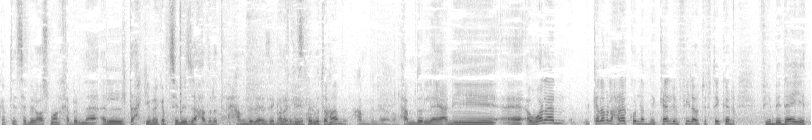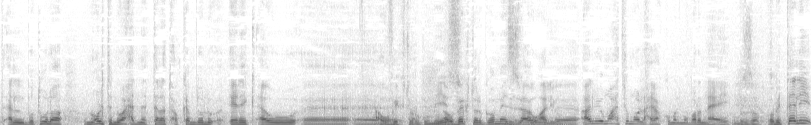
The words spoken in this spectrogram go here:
كابتن سمير عثمان خبرنا التحكيم يا كابتن سمير ازي حضرتك؟ الحمد لله ازيك كابتن كله؟ تمام؟ الحمد لله يا رب. الحمد لله. يعني آه، اولا الكلام اللي حضرتك كنا بنتكلم فيه لو تفتكر في بداية البطولة وأنا قلت إن واحد من الثلاث حكام دول إيريك أو آه، آه، أو فيكتور جوميز. أو فيكتور جوميز أو, أو أليوم. آه، أليوم واحد فيهم هو اللي هيحكم المباراة النهائية. بالظبط. وبالتالي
